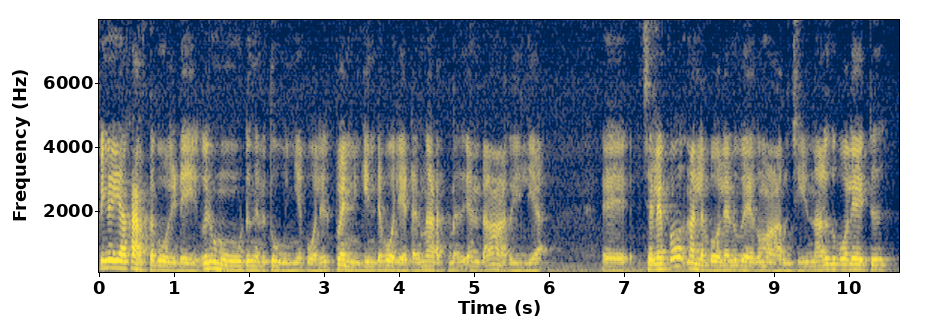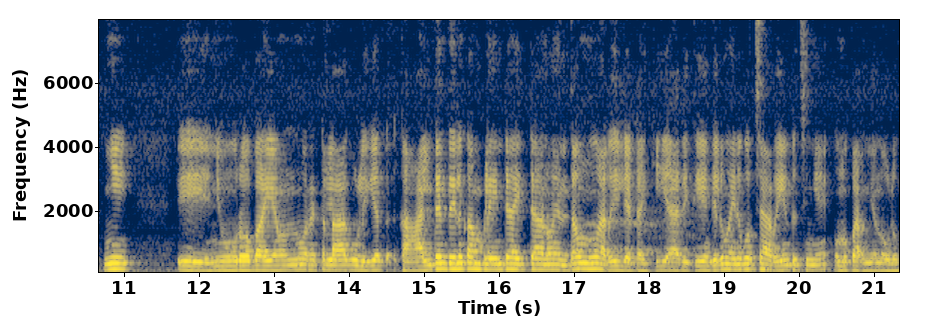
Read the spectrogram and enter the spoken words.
പിന്നെ ഈ ആ കറുത്ത കോഴിയുടെ ഒരു മൂഡ് ഇങ്ങനെ തൂങ്ങിയ പോലെ ഒരു പെൻകിന്റെ പോലെയായിട്ട് അത് നടക്കുന്നത് എന്താ അറിയില്ല. ചിലപ്പോൾ നല്ലപോലെ ഉണ്ട് വേഗം മാറും ചെയ്യും. എന്നാൽ ഇതുപോലെ ആയിട്ട് ഇനി ഈ ന്യൂറോബയം എന്ന് പറഞ്ഞിട്ടുള്ള ആ ഗുളിക കാലിന്റെ എന്തെങ്കിലും കംപ്ലൈന്റ് ആയിട്ടാണോ എന്താ ഒന്നും അറിയില്ല കേട്ടോ എനിക്ക് ആരൊക്കെയെങ്കിലും അതിനെക്കുറിച്ച് അറിയുന്നുണ്ട് ഒന്ന് പറഞ്ഞു തന്നോളൂ.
